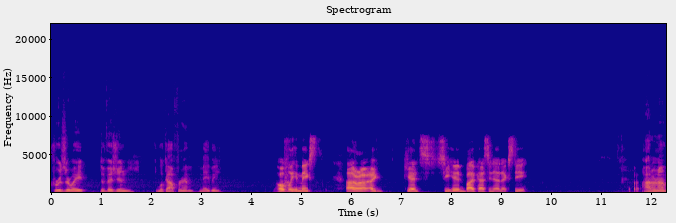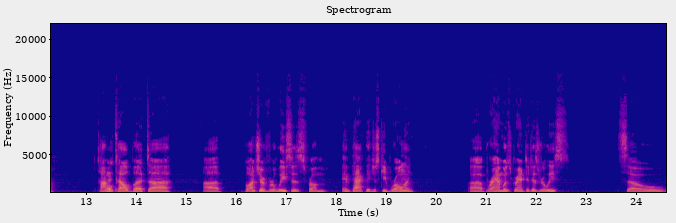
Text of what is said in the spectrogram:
cruiserweight division. Look out for him, maybe. Hopefully, he makes. I don't know. I can't see him bypassing NXT. I don't know. Time will tell, but uh, a bunch of releases from Impact. They just keep rolling. Uh, Bram was granted his release, so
